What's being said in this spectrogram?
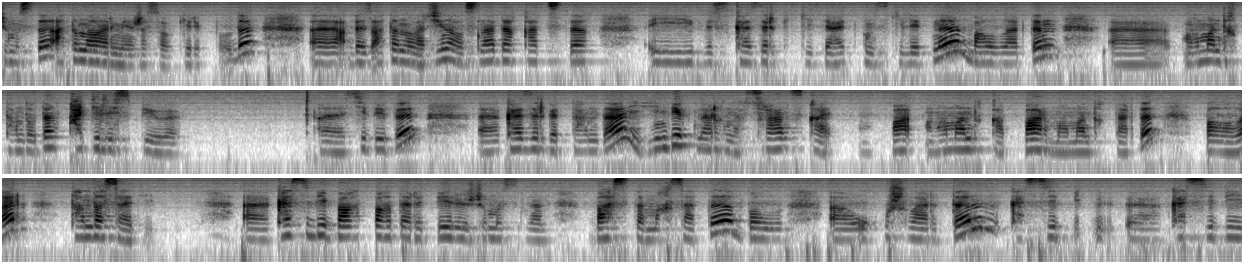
жұмысты ата аналармен жасау керек болды. Ә, біз ата аналар жиналысына да қатыстық. И біз қазіргі кезде айтқымыз келетіні балалардың ә, мамандық таңдаудан қателеспеуі. Ә, себебі ә, қазіргі таңда еңбек нарығына сұранысқа ба, мамандыққа бар мамандықтарды балалар таңдаса дейді. Ә, кәсіби бағыт бағдар беру жұмысының басты мақсаты бұл ә, оқушылардың кәсіби, ә, кәсіби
